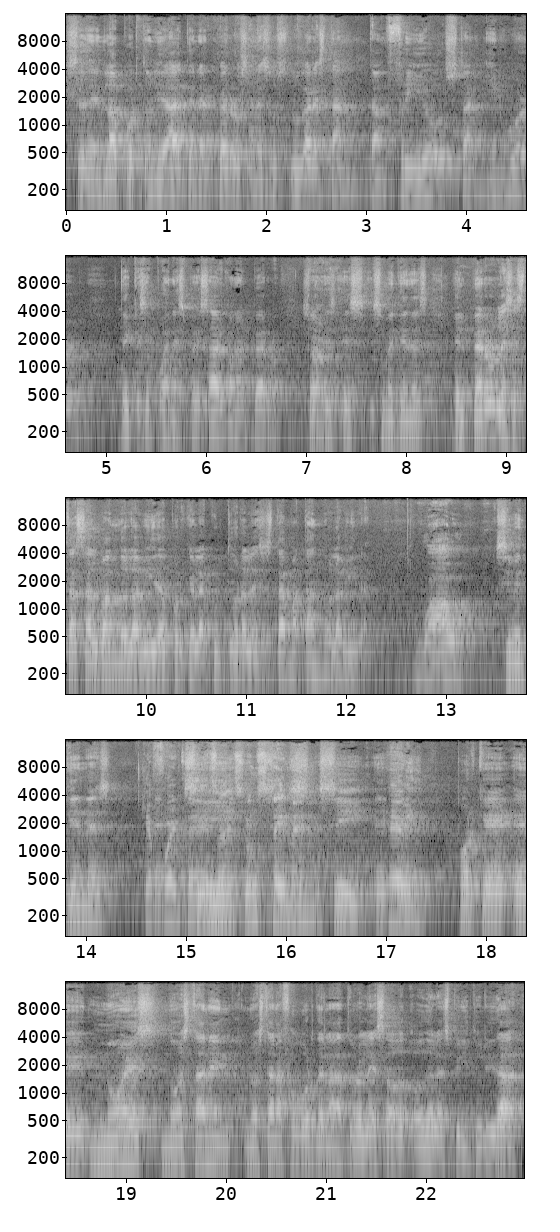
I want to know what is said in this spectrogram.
se den la oportunidad de tener perros en esos lugares tan, tan fríos, tan inward, de que se pueden expresar con el perro. So, Claro. es, es- ¿Sí me entiendes? El perro les está salvando la vida porque la cultura les está matando la vida. wow, ¿Sí me entiendes? qué Eh, fuerte sí, eso. Es un statement. Sí, eh, Heavy. eh, porque eh, no, es, no, están en, no están a favor de la naturaleza o, o de la espiritualidad.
